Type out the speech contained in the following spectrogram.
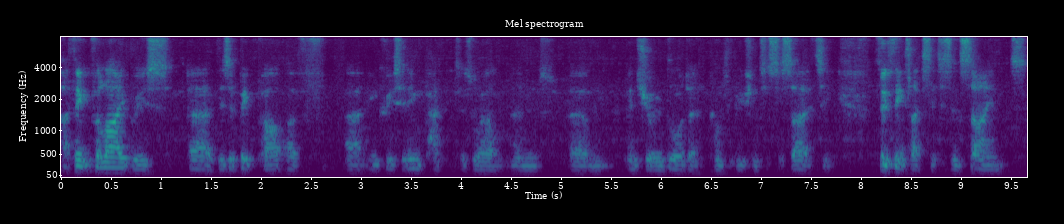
I think for libraries, uh, there's a big part of uh, increasing impact as well and um, ensuring broader contribution to society through things like citizen science.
